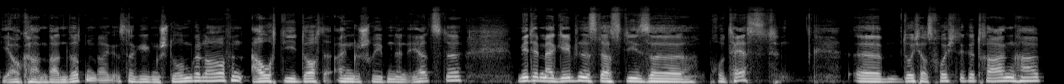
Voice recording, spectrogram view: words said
die AOK in Baden-Württemberg ist dagegen Sturm gelaufen, auch die dort eingeschriebenen Ärzte, mit dem Ergebnis, dass dieser Protest äh, durchaus Früchte getragen hat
